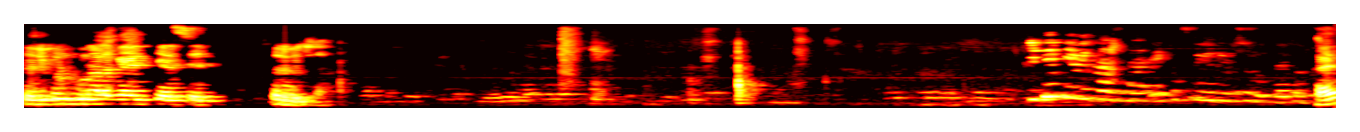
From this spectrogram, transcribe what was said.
तरी पण कुणाला काही आणखी असेल तर विचार. काय?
